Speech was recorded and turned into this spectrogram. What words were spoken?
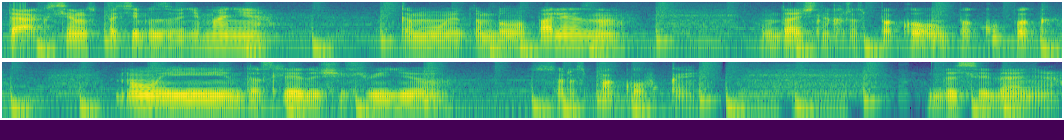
Так, всем спасибо за внимание. Кому это было полезно. Удачных распаковок покупок. Ну и до следующих видео с распаковкой. До свидания.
